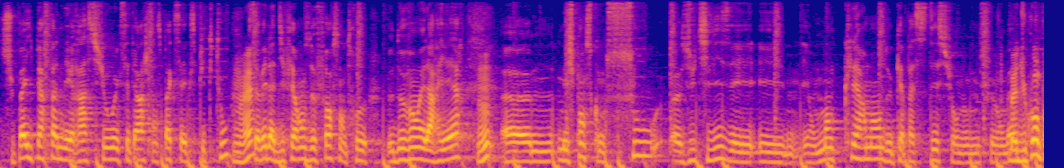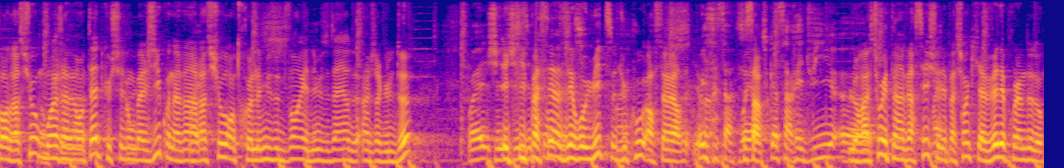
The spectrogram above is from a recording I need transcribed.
je suis pas hyper fan des ratios, etc. Je pense pas que ça explique tout. Ouais. Vous savez, la différence de force entre le devant et l'arrière. Mhm. Euh, mais je pense qu'on sous-utilise et, et- et on manque clairement de capacité sur nos muscles lombaires. Bah, du coup, en parlant de ratio, Donc, moi j'avais euh, en tête que chez Lombalgique, on avait un Ouais. ratio entre les muscles de devant et les muscles de derrière de 1,2 Ouais, et qui passait à tête. 0,8 du coup. Alors. Oui, c'est ça. C'est Ouais, ça. En tout cas, ça réduit. euh, Le ratio était inversé chez les patients qui avaient des problèmes de dos,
